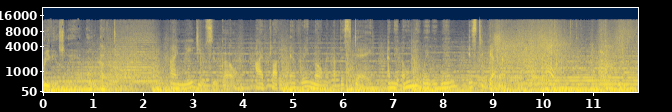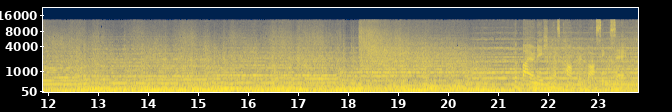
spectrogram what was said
Previously on Avatar. I need you, Zuko. I've plotted every moment of this day, and the only way we win is together. The Fire Nation has conquered Ba Sing Se.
